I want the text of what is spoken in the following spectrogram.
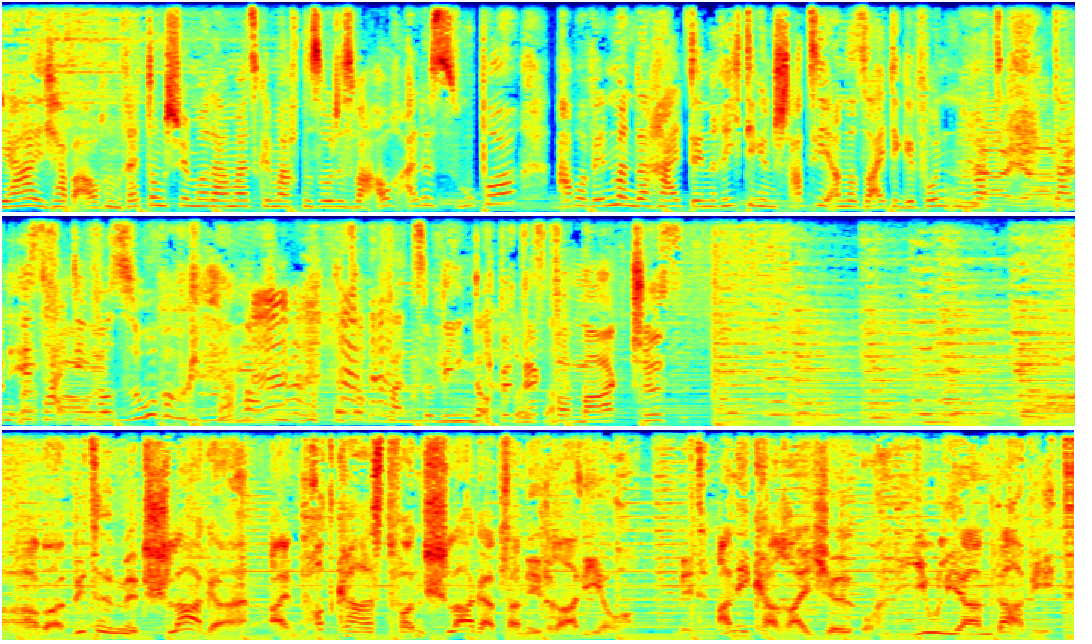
Ja, ich habe auch einen Rettungsschwimmer damals gemacht und so. Das war auch alles super. Aber wenn man da halt den richtigen Schatzi an der Seite gefunden hat, Ja, ja, dann ist halt die faul. Versuchung, auf dem Sofa zu liegen, doch Ich bin weg größer. vom Markt. Tschüss. Aber bitte mit Schlager. Ein Podcast von Schlagerplanet Radio. Mit Annika Reichel und Julian David.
